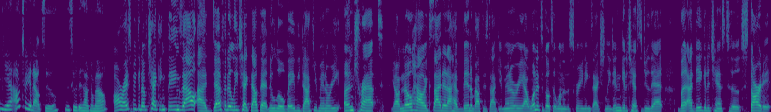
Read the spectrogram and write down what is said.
Mm-hmm, yeah, I'll check it out too. Let's see what they're talking about. All right. Speaking of checking things out, I definitely checked out that new Lil Baby documentary, Untrapped. Y'all know how excited I have been about this documentary. I wanted to go to one of the screenings, actually, didn't get a chance to do that, but I did get a chance to start it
